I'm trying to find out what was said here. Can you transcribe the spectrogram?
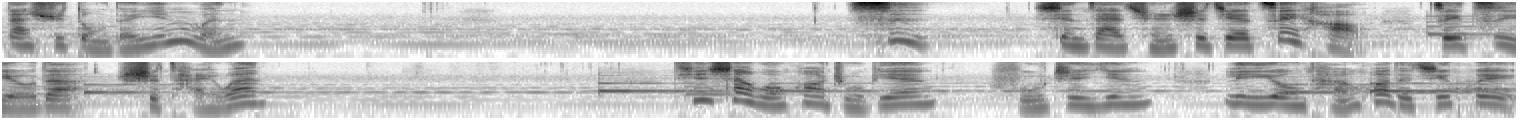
但需懂得英文。四，现在全世界最好、最自由的是台湾。天下文化主编福智英利用谈话的机会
